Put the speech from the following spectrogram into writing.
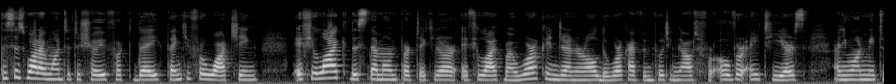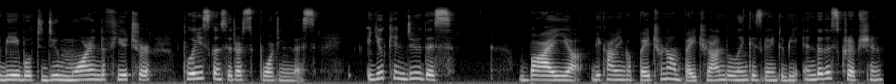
This is what I wanted to show you for today. Thank you for watching. If you like this demo in particular, if you like my work in general, the work I've been putting out for over eight years, and you want me to be able to do more in the future, please consider supporting this. You can do this by uh, becoming a patron on Patreon. The link is going to be in the description.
